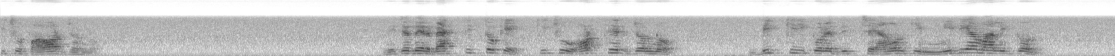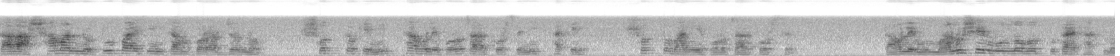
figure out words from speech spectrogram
কিছু পাওয়ার জন্য। নিজেদের ব্যক্তিত্বকে কিছু অর্থের জন্য বিক্রি করে দিচ্ছে এমনকি মিডিয়া মালিকগণ, তারা সামান্য টু পাইস ইনকাম করার জন্য সত্যকে মিথ্যা বলে প্রচার করছে, মিথ্যাকে সত্য বানিয়ে প্রচার করছে। তাহলে মানুষের মূল্যবোধ কোথায় থাকল?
